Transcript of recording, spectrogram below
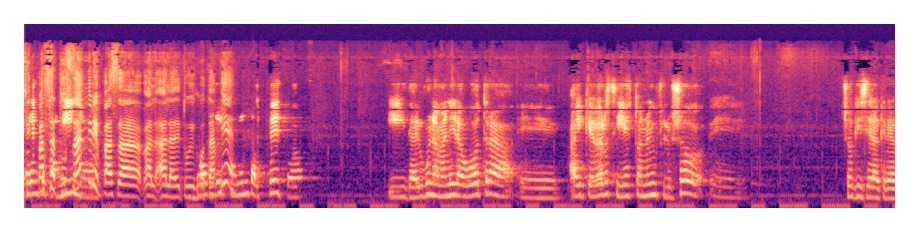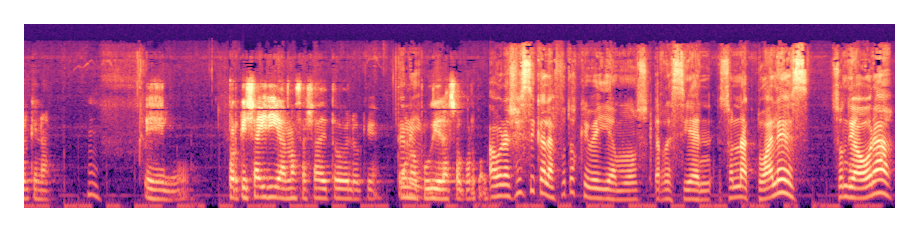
Si pasa tu camino, sangre, pasa a la, a la de tu hijo también. al feto. Y de alguna manera u otra eh, hay que ver si esto no influyó. eh, yo quisiera creer que no. Mm. Eh, porque ya iría más allá de todo lo que Terrible. uno pudiera soportar. Ahora, Jessica, las fotos que veíamos recién, ¿son actuales? ¿Son de ahora?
